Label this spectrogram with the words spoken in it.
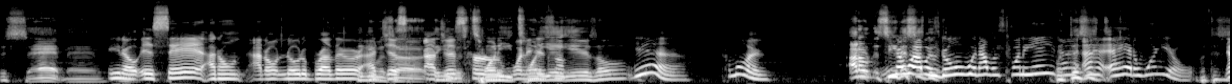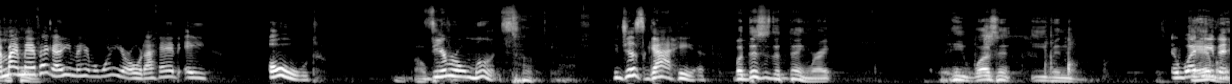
Just sad, man. You know, it's sad. I don't I don't know the brother. I, was, just uh, I, he just was heard 20, one of 28 his songs. years old. Yeah. Come on. I don't see. you know what I was the- doing when I was 28? But I, I, is- I had a one year old. But this is And my matter of fact, I didn't even have a one year old. I had a old Oh, zero months. Oh gosh. He just got here. But this is the thing, right? He wasn't even. It wasn't Gambling. even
